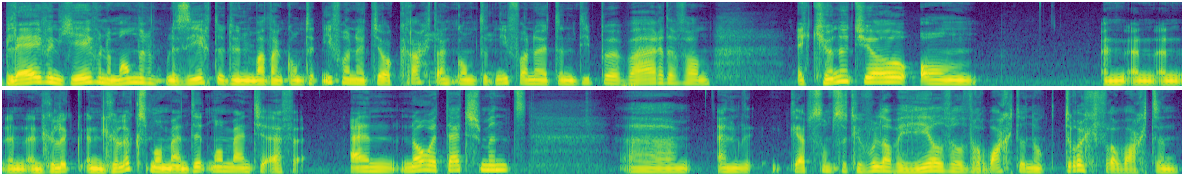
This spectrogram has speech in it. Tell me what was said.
blijven geven om anderen plezier te doen, maar dan komt het niet vanuit jouw kracht, dan komt het niet vanuit een diepe waarde van ik gun het jou om een, een, een, een, geluk, een geluksmoment, dit momentje even. En no attachment. Ehm, en ik heb soms het gevoel dat we heel veel verwachten, ook terug verwachten.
